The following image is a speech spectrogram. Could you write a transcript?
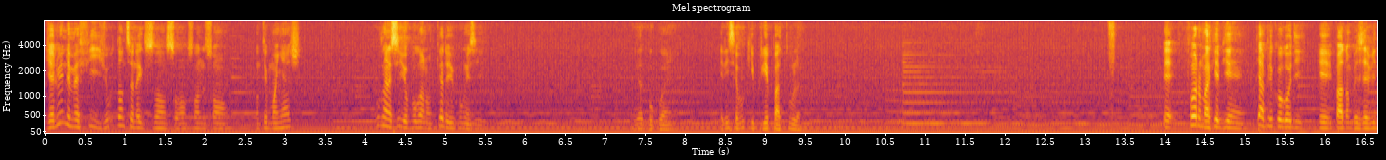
J'ai lu une de mes filles, je vous donne son, témoignage. Vous connaissez Yopougon, non? Quel de Yopougon ici? Vous êtes beaucoup, hein elle dit, c'est vous qui priez partout là. Il eh, faut remarquer bien, qui a vu Kogodi? Eh, pardon, Bézéville.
